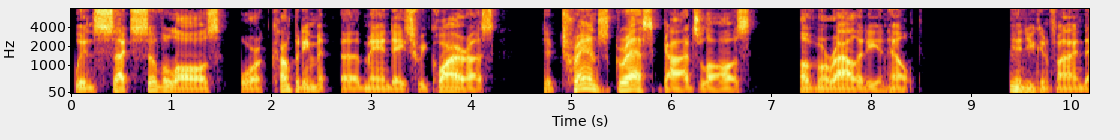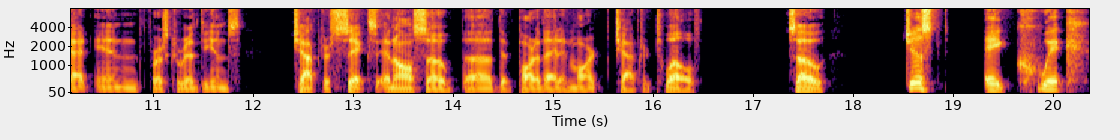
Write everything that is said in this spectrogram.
when such civil laws or company uh, mandates require us to transgress God's laws of morality and health. Mm-hmm. And you can find that in 1 Corinthians chapter 6 and also uh, the part of that in Mark chapter 12. So, just a quick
